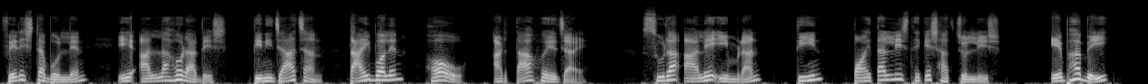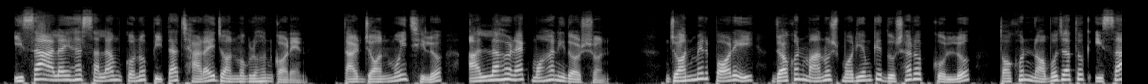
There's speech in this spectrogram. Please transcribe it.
ফেরেশতা বললেন, এ আল্লাহর আদেশ। তিনি যা চান, তাই বলেন, হও, আর তা হয়ে যায়। সুরা আলে ইমরান তিন, পঁয়তাল্লিশ থেকে সাতচল্লিশ। এভাবেই ঈসা আলাইহা সালাম কোনো পিতা ছাড়াই জন্মগ্রহণ করেন। তার জন্মই ছিল আল্লাহর এক মহানিদর্শন। জন্মের পরেই যখন মানুষ মরিয়মকে দোষারোপ করল, তখন নবজাতক ঈসা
